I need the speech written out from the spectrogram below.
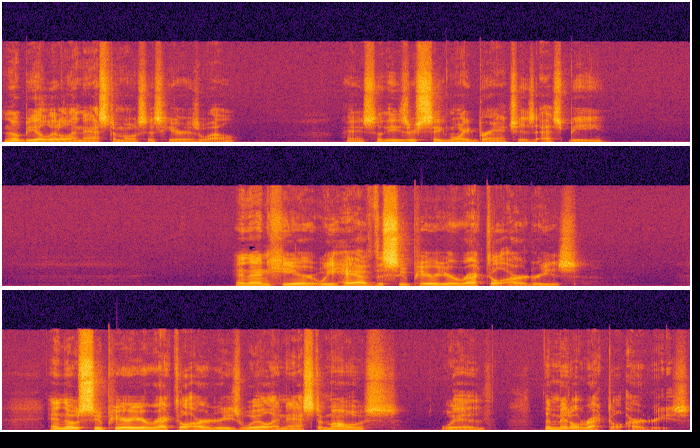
and there'll be a little anastomosis here as well. Okay, so these are sigmoid branches, SB. And then here we have the superior rectal arteries. And those superior rectal arteries will anastomose with the middle rectal arteries,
